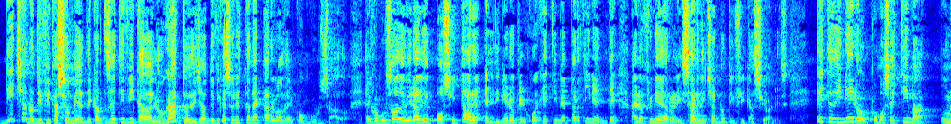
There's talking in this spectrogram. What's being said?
Dicha notificación mediante carta certificada, los gastos de dicha notificación están a cargo del concursado. El concursado deberá depositar el dinero que el juez estime pertinente a los fines de realizar dichas notificaciones. Este dinero, ¿cómo se estima? Un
